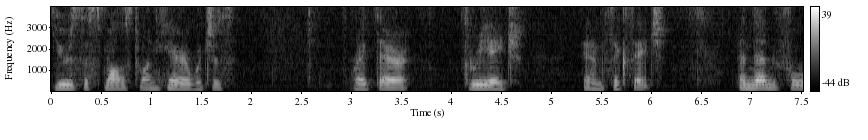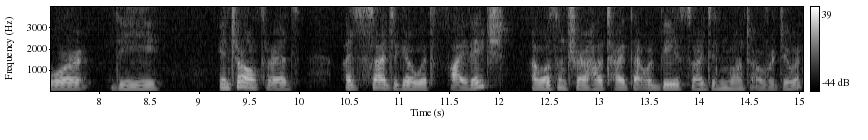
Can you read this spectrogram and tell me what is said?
use the smallest one here which is right there, 3H and 6H. And then for the internal threads, I decided to go with 5H. I wasn't sure how tight that would be, so I didn't want to overdo it,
